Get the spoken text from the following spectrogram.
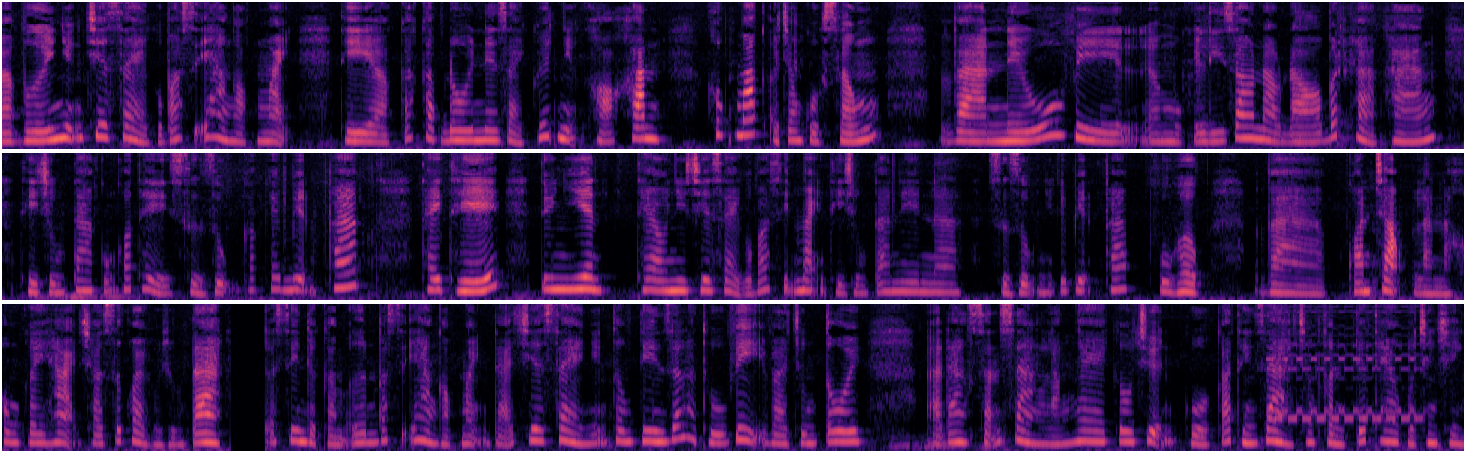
Và với những chia sẻ của bác sĩ Hà Ngọc Mạnh thì à, các cặp đôi nên giải quyết những khó khăn, khúc mắc ở trong cuộc sống và nếu vì à, một cái lý do nào đó bất khả kháng thì chúng ta cũng có thể sử dụng các cái biện pháp thay thế. Tuy nhiên, theo như chia sẻ của bác sĩ Mạnh thì chúng ta nên à, sử dụng những cái biện pháp phù hợp và quan trọng là nó không gây hại cho sức khỏe của chúng ta. Đã xin được cảm ơn bác sĩ hàng Ngọc Mạnh đã chia sẻ những thông tin rất là thú vị và chúng tôi đang sẵn sàng lắng nghe câu chuyện của các thính giả trong phần tiếp theo của chương trình.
